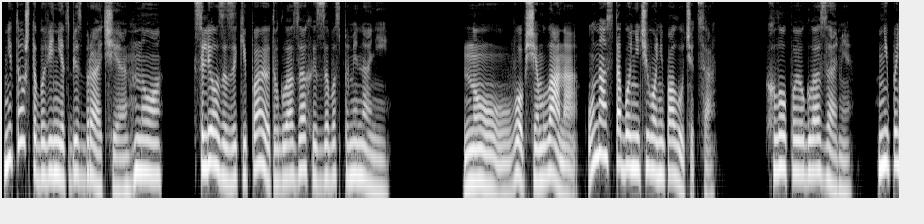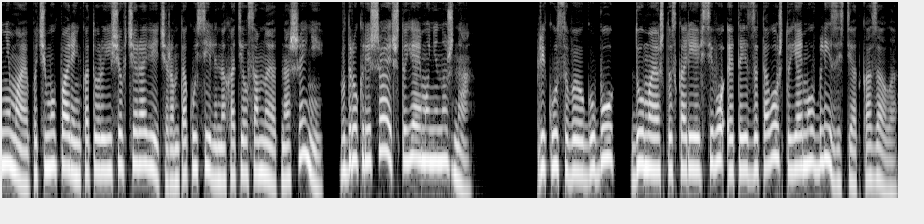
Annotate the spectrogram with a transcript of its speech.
Не то чтобы венец безбрачия, но слезы закипают в глазах из-за воспоминаний. «Ну, в общем, Лана, у нас с тобой ничего не получится». Хлопаю глазами. Не понимаю, почему парень, который еще вчера вечером так усиленно хотел со мной отношений, вдруг решает, что я ему не нужна. Прикусываю губу, думая, что, скорее всего, это из-за того, что я ему в близости отказала.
